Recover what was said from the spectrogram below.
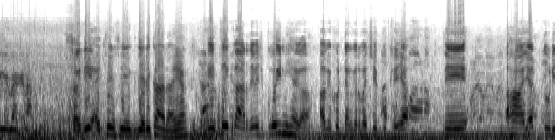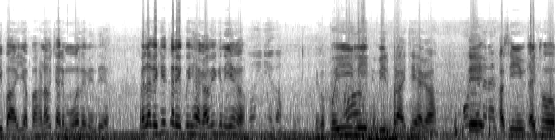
ਚੱਲੀਏ ਮੈਂ ਕਹਿਣਾ? ਸਾਡੀ ਇੱਥੇ ਅਸੀਂ ਇੱਕ ਜਿਹੜੇ ਘਰ ਆਏ ਆ ਇੱਥੇ ਘਰ ਦੇ ਵਿੱਚ ਕੋਈ ਨਹੀਂ ਹੈਗਾ। ਆ ਵੇਖੋ ਡੰਗਰ ਬੱਚੇ ਭੁੱਖੇ ਆ। ਤੇ ਹਾਂ ਯਾਰ ਤੂੜੀ ਪਾਈ ਆਪਾਂ ਹਨਾ? ਵਿਚਾਰੇ ਮੂੰਹ ਲੈ ਵੇਂਦੇ ਆ। ਪਹਿਲਾਂ ਵੇਖੀਏ ਘਰੇ ਕੋਈ ਹੈਗਾ ਵੀ ਕਿ ਨਹੀਂ ਹੈਗਾ? ਕੋਈ ਨਹੀਂ ਹੈਗਾ। ਦੇਖੋ ਕੋਈ ਨਹੀਂ ਵੀਰ ਭਰਾ ਇੱਥੇ ਹੈਗਾ। ਤੇ ਅਸੀਂ ਇੱਥੋਂ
